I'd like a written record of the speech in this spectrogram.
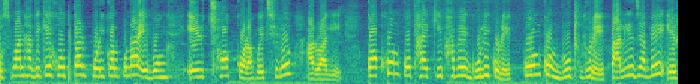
ওসমান হাদিকে হত্যার পরিকল্পনা এবং এর ছক করা হয়েছিল আরও আগে। কখন, কোথায়, কীভাবে গুলি করে কোন কোন রুট ধরে পালিয়ে যাবে, এর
